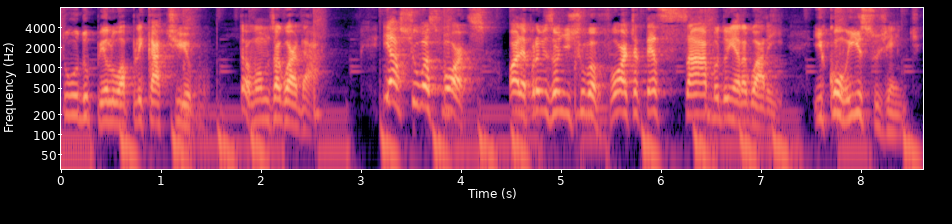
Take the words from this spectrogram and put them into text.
tudo pelo aplicativo. Então vamos aguardar. E as chuvas fortes? Olha, previsão de chuva forte até sábado em Araguari. E com isso, gente,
